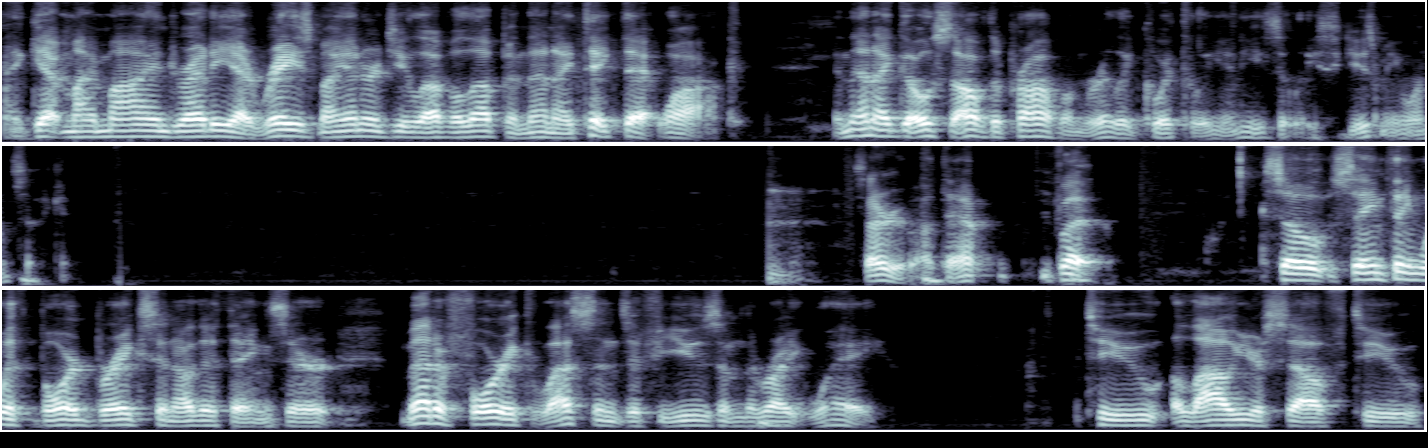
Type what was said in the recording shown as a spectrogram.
I get my mind ready, I raise my energy level up, and then I take that walk. And then I go solve the problem really quickly and easily. Excuse me one second. Hmm. Sorry about that. But so, same thing with board breaks and other things. They're metaphoric lessons if you use them the right way to allow yourself to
